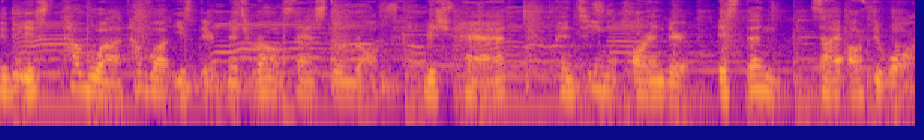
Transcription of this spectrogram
It is Tawwa. Tawwa is the natural sandstone rock which had painting on the eastern side of the wall.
